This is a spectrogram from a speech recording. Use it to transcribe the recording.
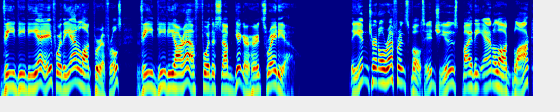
VDDA for the analog peripherals, VDDRF for the sub-gigahertz radio. The internal reference voltage used by the analog block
